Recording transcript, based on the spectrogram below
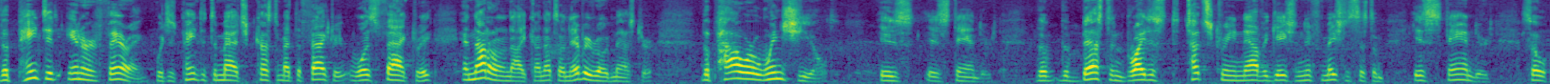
The painted inner fairing, which is painted to match custom at the factory, was factory and not on an Icon. That's on every Roadmaster. The power windshield is, is standard. The, the best and brightest touchscreen navigation and information system is standard. So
